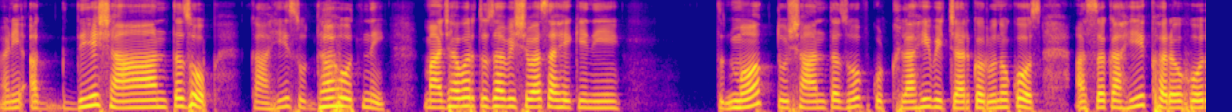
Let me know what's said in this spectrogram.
आणि अगदी शांत झोप. काहीसुद्धा होत नाही. माझ्यावर तुझा विश्वास आहे की नाही? मग तू शांत झोप कुठलाही विचार करू नकोस. असं काही खरं होत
